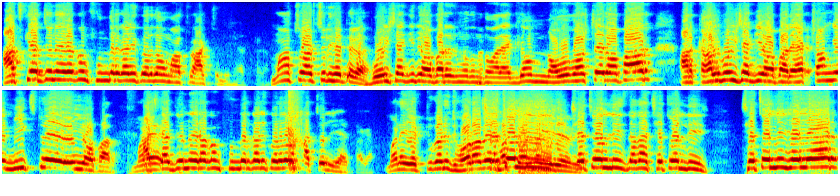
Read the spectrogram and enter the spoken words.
আজকের জন্য এরকম সুন্দর গাড়ি করে দেবো মাত্র আটচল্লিশ হাজার টাকা। মাত্র আটচল্লিশ হাজার টাকা? বৈশাখীর অফারের মতন তোমার একদম নববর্ষের অফার আর কাল বৈশাখী অফার একসঙ্গে মিক্সড হয়ে এই অফার। মানে- আজকের জন্য এরকম সুন্দর গাড়ি করে দেবো সাতচল্লিশ হাজার টাকা। মানে একটুখানি ঝড় হবে সব তন্ন ছেচল্লিশ যাবে। ছেচল্লিশ দাদা ছেচল্লিশ। ছেচল্লিশ হাজার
